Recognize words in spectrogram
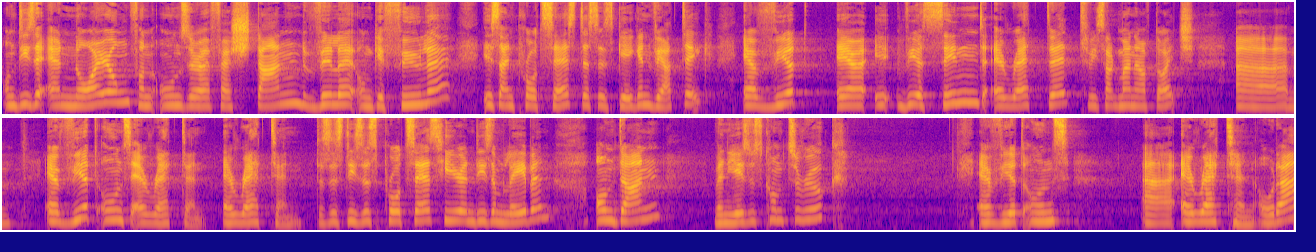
Und diese Erneuerung von unserem Verstand, Wille und Gefühle ist ein Prozess, das ist gegenwärtig. Er wird, er, wir sind errettet, wie sagt man auf Deutsch? Ähm, er wird uns erretten, erretten. Das ist dieses Prozess hier in diesem Leben. Und dann wenn Jesus kommt zurück, er wird uns äh, erretten, oder?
